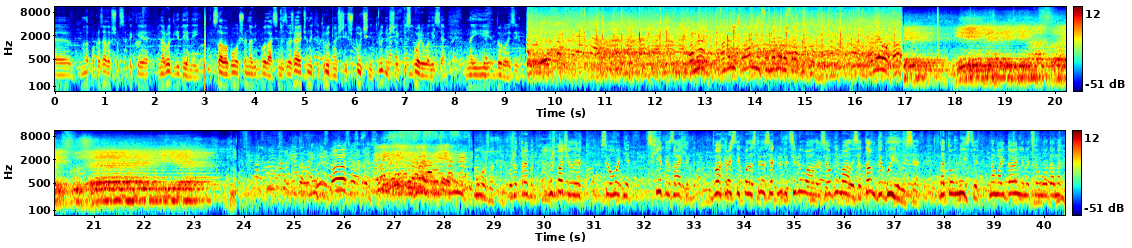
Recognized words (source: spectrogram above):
е, вона показала, що все-таки народ єдиний. Слава Богу, що вона відбулася, незважаючи на ті труднощі, штучні труднощі, які створювалися на її дорозі. Фонарик, фонарик и налево сразу уходим. Налево, Вже треба. Ви ж бачили, як сьогодні схід і захід, два хресні ходи стрілися, як люди цілювалися, обнімалися там, де билися. На тому місці, на Майдані, на цьому, да, на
